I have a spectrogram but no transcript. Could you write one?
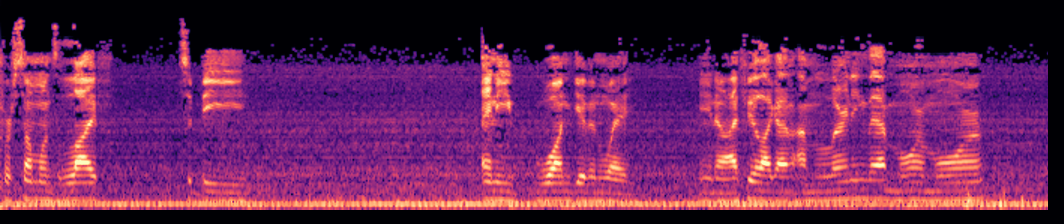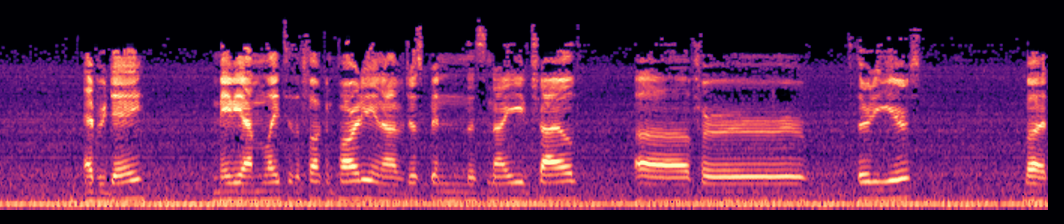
for someone's life to be any one given way. You know, I feel like I'm, learning that more and more every day. Maybe I'm late to the fucking party and I've just been this naive child uh, for 30 years. But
